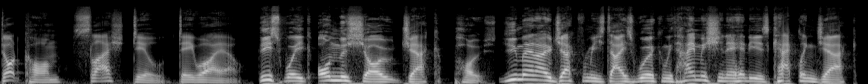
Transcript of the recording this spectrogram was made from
dot com slash deal. D-Y-L. This week on the show, Jack Post. You may know Jack from his days working with Hamish and Andy as Cackling Jack,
